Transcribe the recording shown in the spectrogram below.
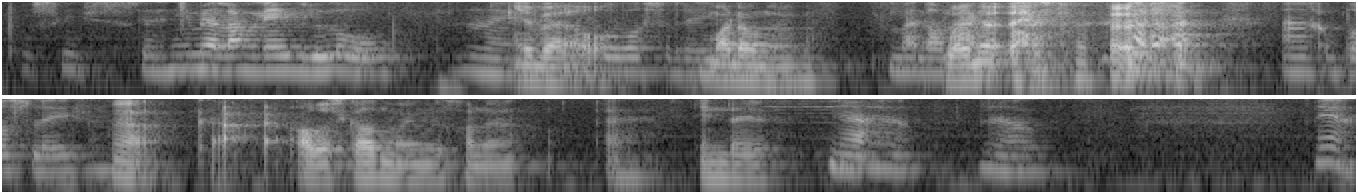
precies. Dus niet meer lang leven de lol. Nee, Jawel. volwassen leven. Maar dan eh, Maar dan plannen. aangepast. Aangepast leven. ja, ja, alles kan, maar je moet het gewoon eh, eh, indelen. Ja. Nou, ja,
